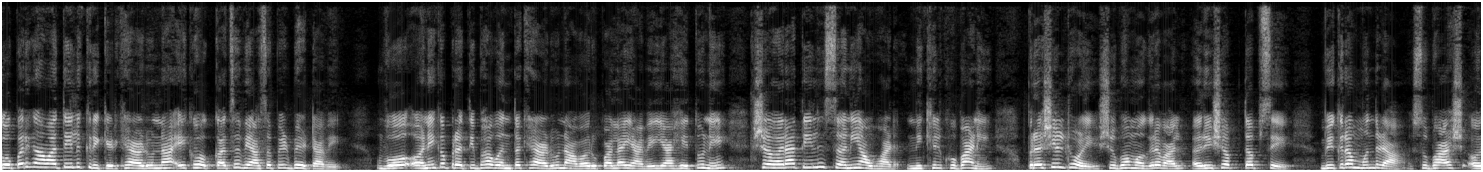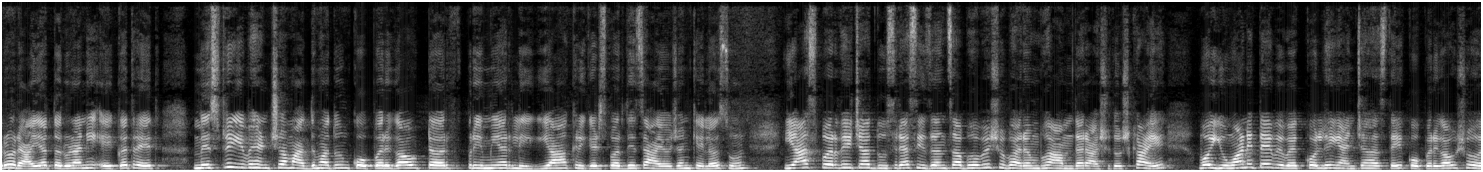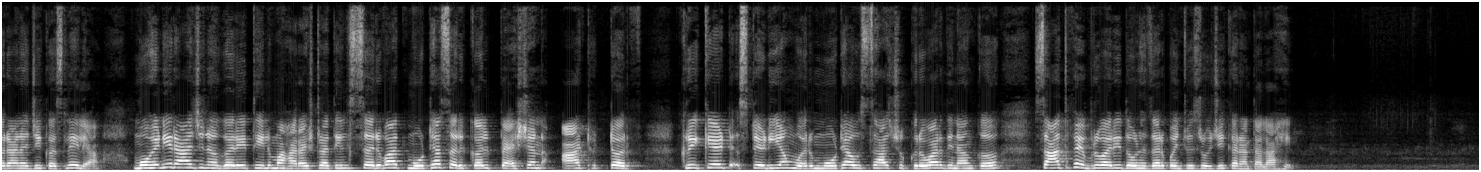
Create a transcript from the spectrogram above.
कोपरगावातील cricket खेळाडूंना एक हक्काचं व्यासपीठ भेटावे व अनेक प्रतिभावंत खेळाडू नावारूपाला यावे. या हेतूने शहरातील सनी आव्हाड निखिल खुबाणी प्रशील ठोळे शुभम अग्रवाल रिषभ तपसे विक्रम मुंदडा सुभाष अरोरा या तरुणांनी एकत्र येत मिस्ट्री इव्हेंटच्या माध्यमातून कोपरगाव टर्फ प्रीमियर लीग या क्रिकेट स्पर्धेचं आयोजन केलं असून या स्पर्धेच्या दुसऱ्या सीझनचा भव्य शुभारंभ आमदार आशुतोष काळे व युवा नेते विवेक कोल्हे यांच्या हस्ते कोपरगाव शहरानजीक असलेल्या मोहिनीराज नगर येथील महाराष्ट्रातील सर्वात मोठ्या सर्कल पॅशन आठ टर्फ क्रिकेट स्टेडियमवर मोठ्या उत्साहात शुक्रवार दिनांक सात फेब्रुवारी दोन हजार पंचवीस रोजी करण्यात आला आहे.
